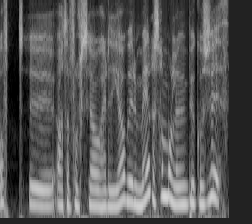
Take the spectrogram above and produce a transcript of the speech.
oft uh, áttar fólk sjá, heyrðu, já við erum meira sammála við byggum svið.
